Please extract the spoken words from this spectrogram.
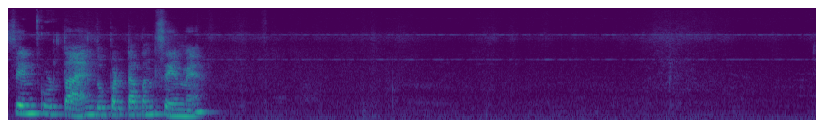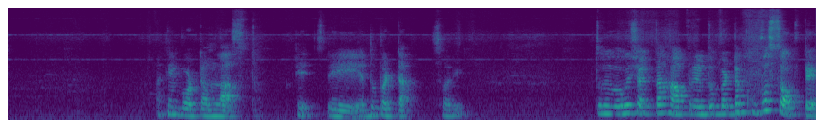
सेम कुर्ता आणि दुपट्टा पण सेम थिंक बॉटम लास्ट हे दुपट्टा सॉरी तुम्ही बघू शकता, हा प्रिंट दुपट्टा खूपच सॉफ्ट आहे।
